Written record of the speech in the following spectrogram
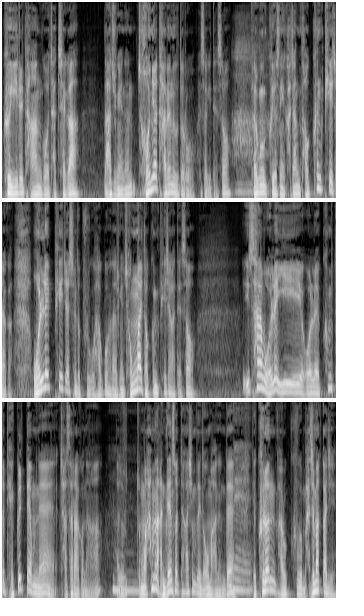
그 일을 당한 것 자체가 나중에는 전혀 다른 의도로 해석이 돼서 아. 결국은 그 여성이 가장 더 큰 피해자가 원래 피해자였음에도 불구하고 나중에 정말 더 큰 피해자가 돼서 이 사람 은 원래 이 원래 컴퓨터 댓글 때문에 자살하거나 아주 정말 하면 안 되는 선택하신 분들이 너무 많은데 음. 네. 그런 바로 그 마지막까지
